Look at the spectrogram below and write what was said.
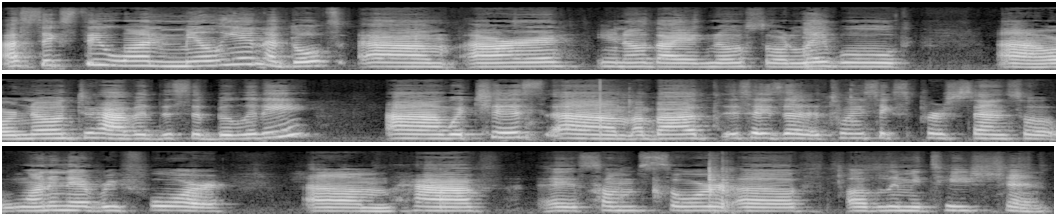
uh, 61 million adults um, are, you know, diagnosed or labeled uh, or known to have a disability uh, which is um, about it says that 26%, so one in every four um, have a, some sort of, of limitation.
